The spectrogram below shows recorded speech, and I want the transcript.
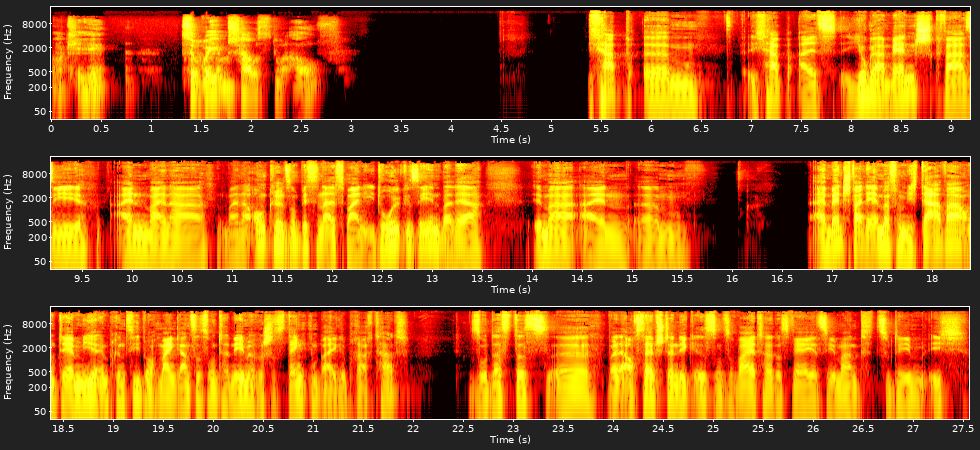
Okay. Zu wem schaust du auf? Ich habe ähm, ich habe als junger Mensch quasi einen meiner meiner Onkel so ein bisschen als mein Idol gesehen, weil er immer ein ähm, ein Mensch war, der immer für mich da war und der mir im Prinzip auch mein ganzes unternehmerisches Denken beigebracht hat, so dass das, äh, weil er auch selbstständig ist und so weiter, das wäre jetzt jemand, zu dem ich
